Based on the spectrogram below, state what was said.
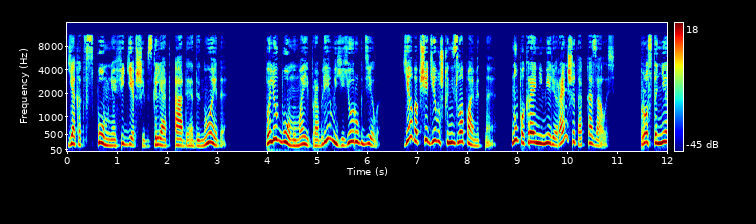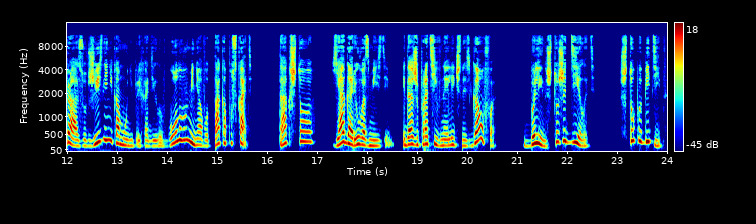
Я как вспомню офигевший взгляд Ады Аденоида. По-любому мои проблемы ее рук дело. Я вообще девушка не злопамятная. Ну, по крайней мере, раньше так казалось. Просто ни разу в жизни никому не приходило в голову меня вот так опускать. Так что я горю возмездием. И даже противная личность Гауфа... Блин, что же делать? Что победит?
